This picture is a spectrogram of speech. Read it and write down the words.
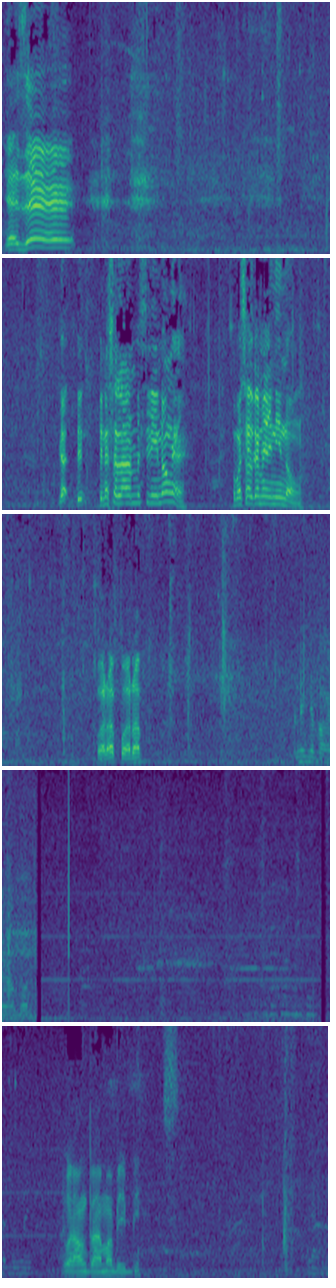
Yes, sir! Pinasal namin si Ninong eh. Pumasal kami ni Ninong. What up, what up? Ano niya ba kayo? Sa buhay. Wala akong drama, baby. Marami.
